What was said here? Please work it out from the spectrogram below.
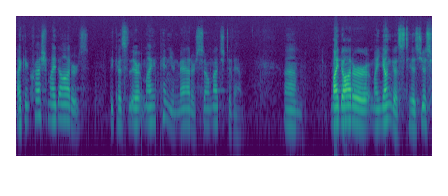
I can crush my daughters because my opinion matters so much to them. Um, my daughter, my youngest, has just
